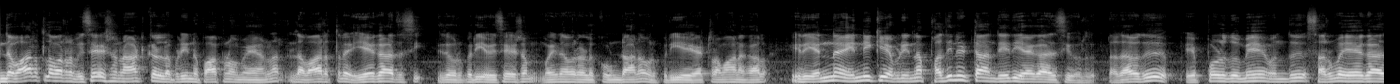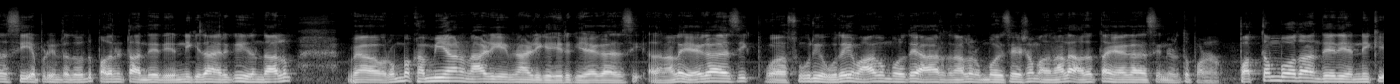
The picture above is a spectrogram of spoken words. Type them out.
இந்த வாரத்தில் வர்ற விசேஷ நாட்கள் அப்படின்னு பார்க்கணுமே ஆனால் இந்த வாரத்தில் ஏகாதசி. இது ஒரு பெரிய விசேஷம். வைணவர்களுக்கு உண்டான ஒரு பெரிய ஏற்றமான காலம். இது என்ன எண்ணிக்கை அப்படின்னா பதினெட்டாம் தேதி ஏகாதசி வருது. அதாவது எப்பொழுதுமே வந்து சர்வ ஏகாதசி அப்படின்றது வந்து பதினெட்டாம் தேதி எண்ணிக்கை தான் இருக்குது இருந்தாலும் ரொம்ப கம்மியான நாழிகை நாழிகை இருக்குது ஏகாதசி. அதனால் ஏகாதசி சூரிய உதயம் ஆகும்போதே ஆகிறதுனால ரொம்ப விசேஷம். அதனால் அதைத்தான் ஏகாதசின்னு எடுத்து பண்ணணும். பத்தொம்போதாம் தேதி அன்னைக்கு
